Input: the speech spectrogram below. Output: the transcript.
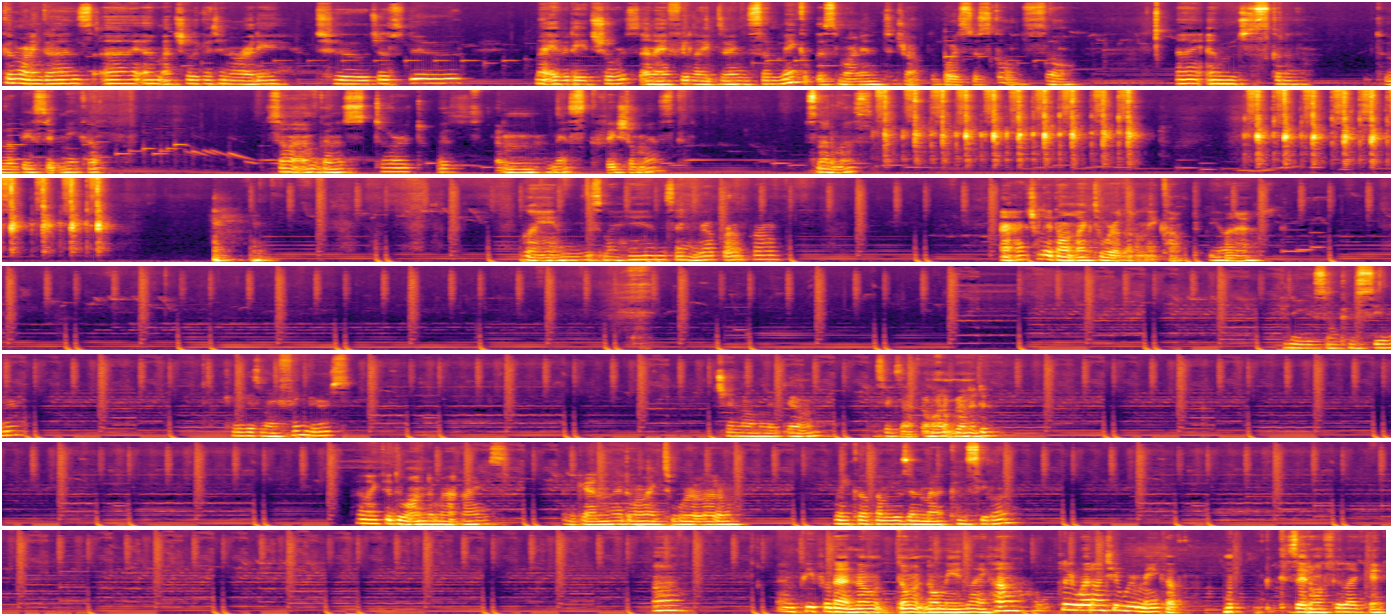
Good morning, guys. I am actually getting ready to just do my everyday chores, and I feel like doing some makeup this morning to drop the boys to school. So I am just gonna do a basic makeup. So I'm gonna start with a mask, facial mask. It's not a mask. Going use my hands and rub rub rub I actually don't like to wear a lot of makeup to be honest I'm gonna use some concealer. Can use my fingers. I normally do. That's exactly what I'm gonna do. I like to do under my eyes. Again, I don't like to wear a lot of makeup. I'm using MAC concealer. Uh, and people that know don't know me like, huh, Clay, why don't you wear makeup? because I don't feel like it.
